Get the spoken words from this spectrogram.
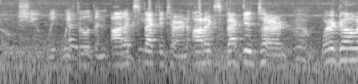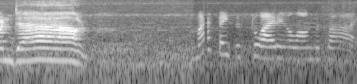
Oh shoot, we, we fill up an unexpected turn, unexpected turn. We're going down! My face is sliding along the side.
